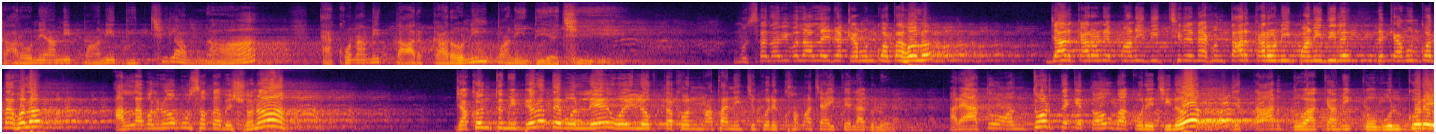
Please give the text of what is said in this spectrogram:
কারণে আমি পানি দিচ্ছিলাম না এখন আমি তার কারণেই পানি দিয়েছি। মুসা নবী বলে আল্লাহ এটা কেমন কথা হলো? যার কারণে পানি দিচ্ছিলেন এখন তার কারণেই পানি দিলে এটা কেমন কথা হলো? আল্লাহ বলেন ও মুসা তবে শোনো যখন তুমি বেরোতে বললে, ওই লোক তখন মাথা নিচু করে ক্ষমা চাইতে লাগল। আর এত অন্তর থেকে তওবা করেছিল যে তার দোয়াকে আমি কবুল করে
